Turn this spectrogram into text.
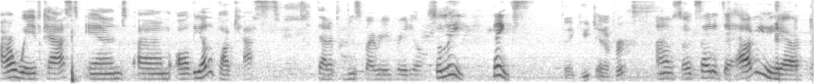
our Wavecast and um, all the other podcasts that are produced by Rave Radio. So Lee, thanks. Thank you, Jennifer. I'm so excited to have you here.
